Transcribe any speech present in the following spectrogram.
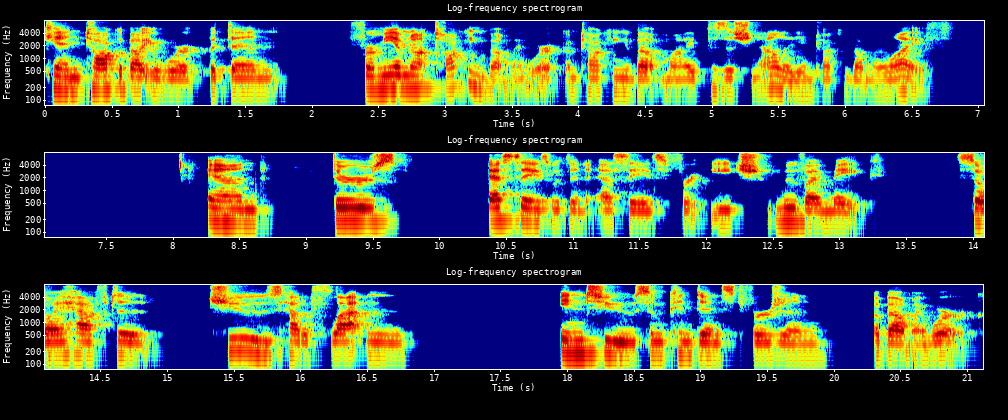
can talk about your work. But then for me, I'm not talking about my work. I'm talking about my positionality. I'm talking about my life. And there's essays within essays for each move I make. So I have to choose how to flatten into some condensed version about my work.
